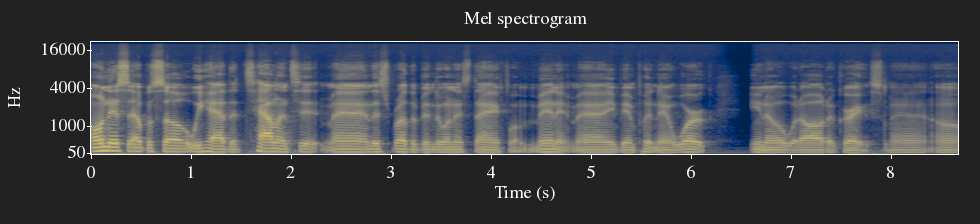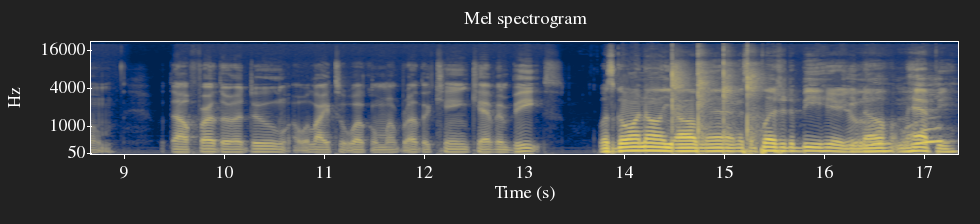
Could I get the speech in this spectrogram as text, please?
On this episode, we had the talented man. This brother been doing this thing for a minute, man. He been putting in work, you know, with all the greats, man. Um, without further ado, I would like to welcome my brother King Kevin Beats. What's going on, y'all, man? It's a pleasure to be here. You know, I'm happy.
